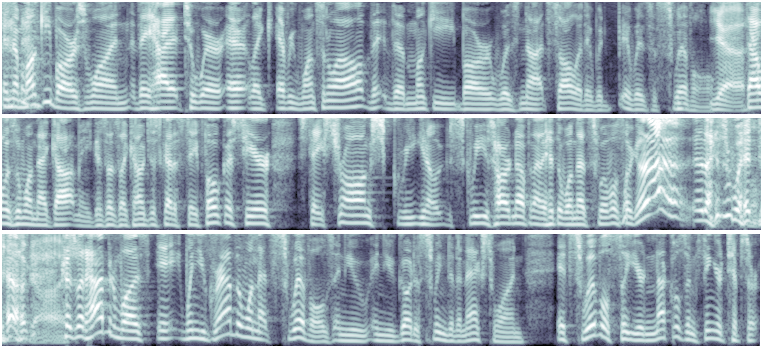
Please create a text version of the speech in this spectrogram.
and the monkey bars one, they had it to where eh, like every once in a while, the, the monkey bar was not solid. It would it was a swivel. Yeah. that was the one that got me because I was like, I just got to stay focused here, stay strong, squeeze, you know, squeeze hard enough, and then I hit the one that swivels like ah, and I just went down. Because what happened was it, when you grab the one that swivels and you and you go to swing to the next one, it swivels so your knuckles and fingertips are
